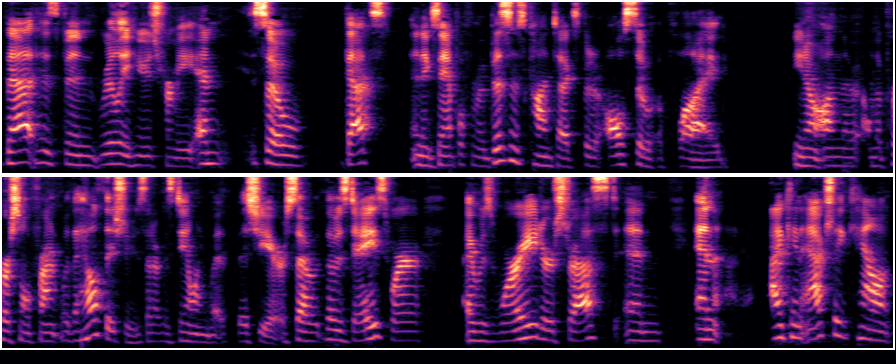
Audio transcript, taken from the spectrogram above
that has been really huge for me. And so that's an example from a business context, but it also applied, you know, on the on the personal front with the health issues that I was dealing with this year. So those days where I was worried or stressed and and I can actually count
